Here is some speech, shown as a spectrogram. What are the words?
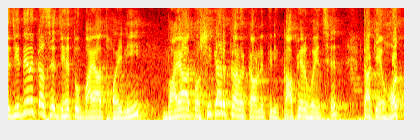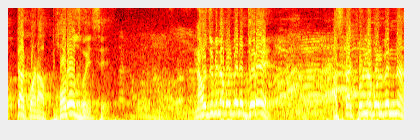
এজিদের কাছে যেহেতু বায়াত হয়নি, বায়াত অস্বীকার করার কারণে তিনি কাফের হয়েছেন, তাকে হত্যা করা ফরজ হয়েছে। নাউজুবিল্লাহ বলবেন জোরে? আস্তাক ফুল্লা বলবেন না?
